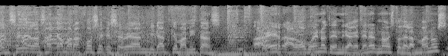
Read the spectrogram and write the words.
enséñalas a cámara, José, que se vean. Mirad qué manitas. A ver, algo bueno tendría que tener, ¿no? Esto de las manos.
